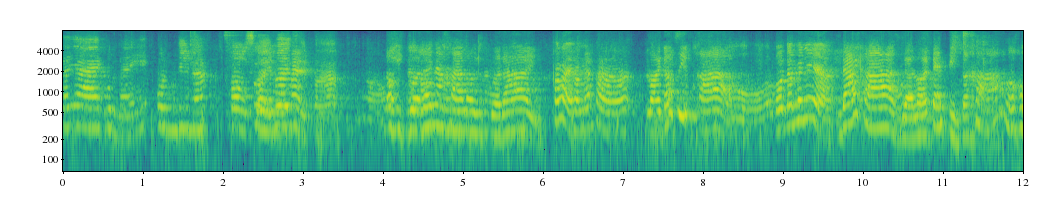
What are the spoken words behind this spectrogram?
ตายายอุ่นไหมอุ่นดีนะสวยด้วยสีฟ้าเราอีกตัวได้นะคะ เราอีกตัวได้เท่าไหร่คะแม่ค้าร้อยเก้าสิบค่ะลดได้ไหมเนี่ย ได้ค่ะ เหลือร้อยแปดสิบนะคะโอ้โห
